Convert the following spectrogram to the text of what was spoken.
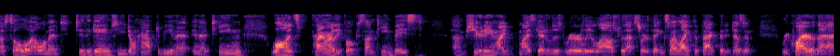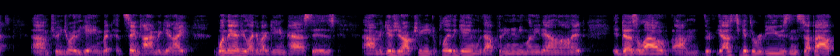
a, solo element to the game, so you don't have to be in a in a team. While it's primarily focused on team based um, shooting, my my schedule just rarely allows for that sort of thing. So I like the fact that it doesn't require that um, to enjoy the game. But at the same time, again, I one thing I do like about Game Pass is um, it gives you an opportunity to play the game without putting any money down on it. It does allow um, the, us to get the reviews and stuff out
